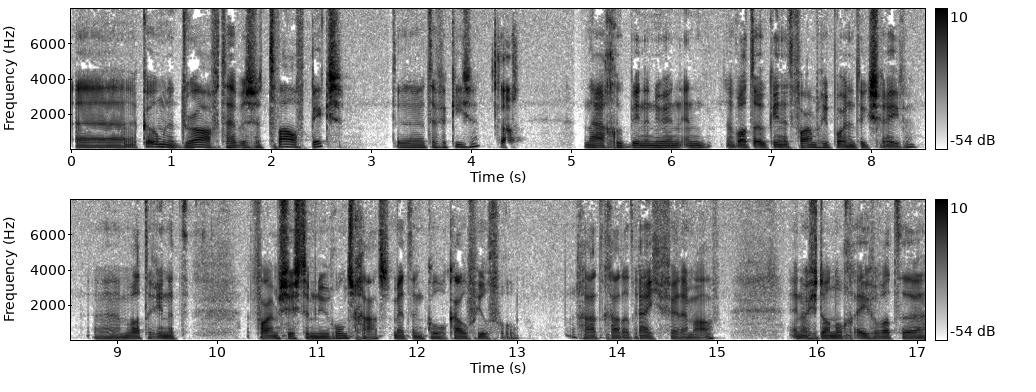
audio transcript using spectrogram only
uh, komende draft hebben ze 12 picks te, te verkiezen. Klopt. Nou goed, binnen nu en, en wat ook in het Farm Report natuurlijk schreven. Um, wat er in het farm system nu rondschaat met een Cole Caulfield voorop. Gaat, gaat dat rijtje verder maar af. En als je dan nog even wat uh,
